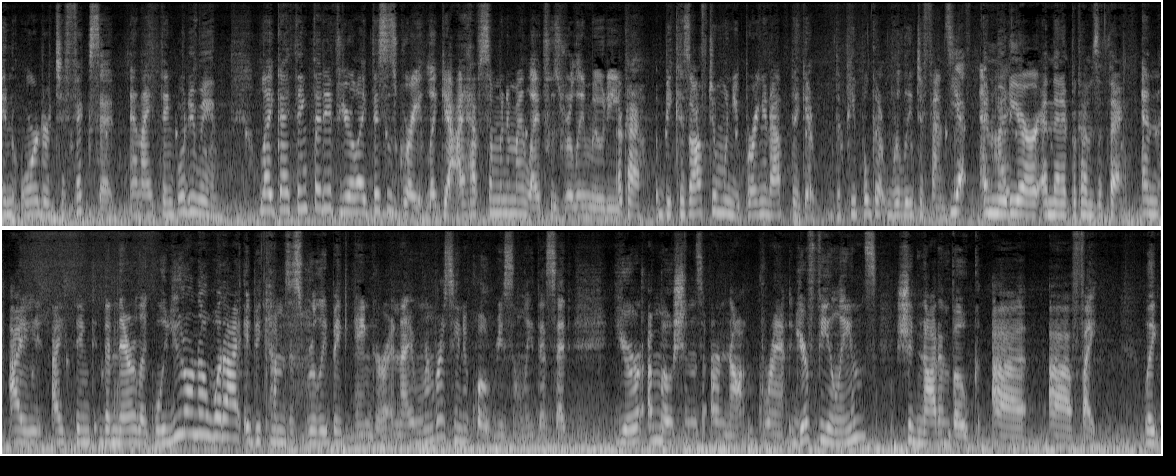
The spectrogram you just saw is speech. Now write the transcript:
in order to fix it. And I think What do you mean? Like I think that if you're like, this is great, like yeah, I have someone in my life who's really moody. Okay. Because often when you bring it up, they get the people get really defensive. Yeah, and, I- moodier, and then it becomes a thing. and I, I think then they're like, well, you don't know what I. It becomes this really big anger. And I remember seeing a quote recently that said, "Your emotions are not grant. Your feelings should not invoke a, a fight. Like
